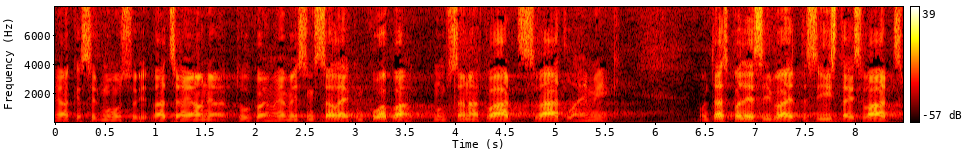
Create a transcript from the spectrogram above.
ja, kas ir mūsu vecajā jaunajā tulkojumā, ja mēs viņus saliekam kopā, mums sanāk vārds svētlaimīgi. Un tas patiesībā ir tas īstais vārds.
